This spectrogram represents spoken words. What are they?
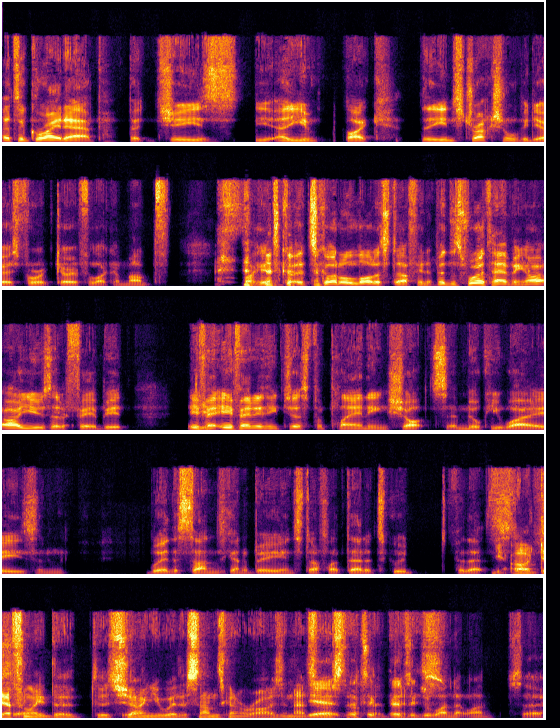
it's a great app, but geez, you, you like the instructional videos for it go for like a month. Like it's got it's got a lot of stuff in it, but it's worth having. I, I use it a fair bit, if Yeah. if anything, just for planning shots and Milky Ways and where the sun's going to be and stuff like that. It's good for that. Yeah, stuff. oh, So, definitely the the showing you where the sun's going to rise and that yeah, sort of stuff. that's a That- that's that a good is one. That one. So yeah,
